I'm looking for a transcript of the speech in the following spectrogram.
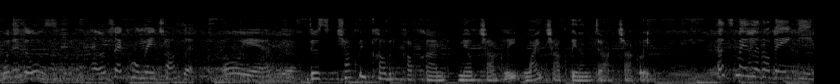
What are those? That looks like homemade chocolate. Oh, yeah. There's chocolate covered popcorn, milk chocolate, white chocolate, and dark chocolate. That's my little baby.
